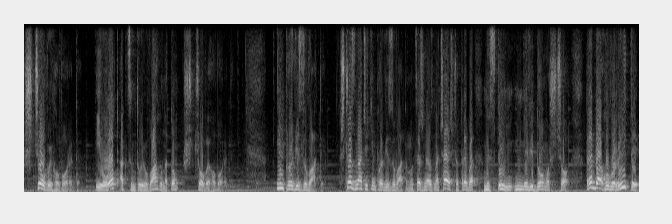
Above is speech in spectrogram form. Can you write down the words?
що ви говорите. І от акцентую увагу на тому, що ви говорите. Імпровізувати. Що значить імпровізувати? Ну це ж не означає, що треба нести невідомо що. Треба говорити е,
